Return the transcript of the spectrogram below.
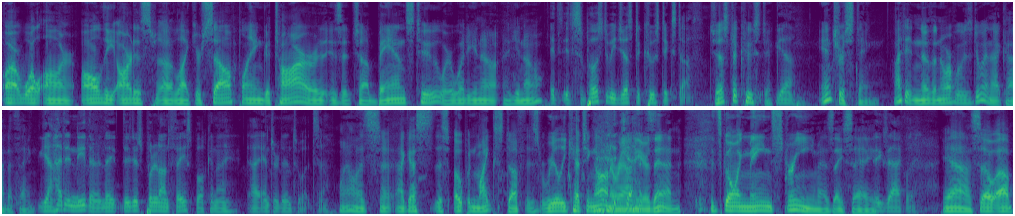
Are, well, are all the artists uh, like yourself playing guitar, or is it uh, bands too, or what do you know? You know, it's it's supposed to be just acoustic stuff. just acoustic. Yeah. Interesting. I didn't know the Norva was doing that kind of thing. Yeah, I didn't either, and they, they just put it on Facebook, and I, I entered into it. So Well, it's uh, I guess this open mic stuff is really catching on around Yes. here. Then it's going mainstream, as they say. exactly. Yeah. So, um,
